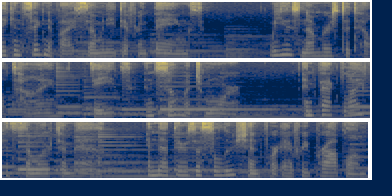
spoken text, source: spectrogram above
They can signify so many different things. We use numbers to tell time, dates, and so much more. In fact, life is similar to math in that there's a solution for every problem,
